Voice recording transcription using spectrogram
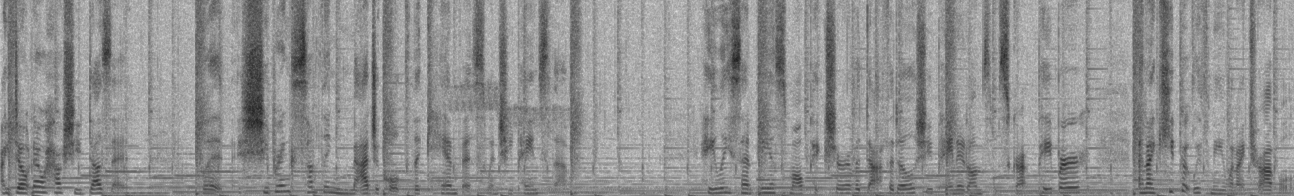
I don't know how she does it, but she brings something magical to the canvas when she paints them. Haley sent me a small picture of a daffodil she painted on some scrap paper, and I keep it with me when I travel.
